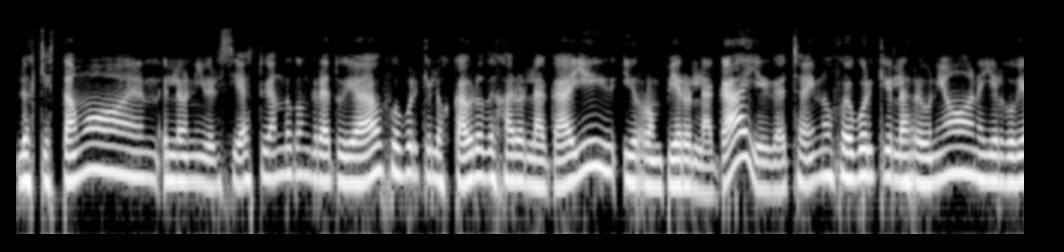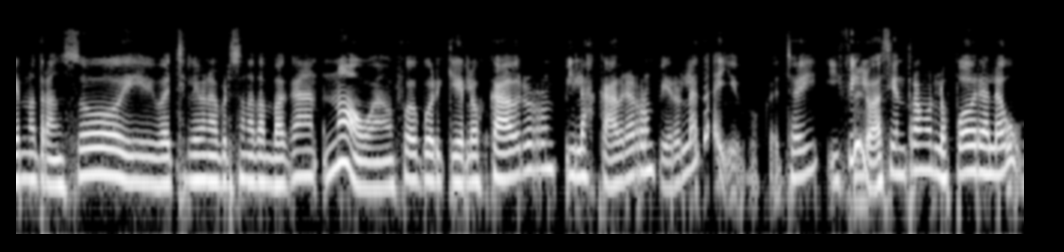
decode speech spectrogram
Los que estamos en, en la universidad estudiando con gratuidad fue porque los cabros dejaron la calle y, y rompieron la calle, ¿cachai? No fue porque las reuniones y el gobierno transó y Bachelet era una persona tan bacán. No, weón, fue porque los cabros romp- y las cabras rompieron la calle, pues, ¿cachai? Y filo, así entramos los pobres a la U.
